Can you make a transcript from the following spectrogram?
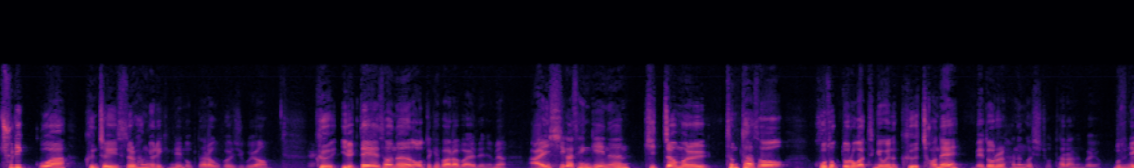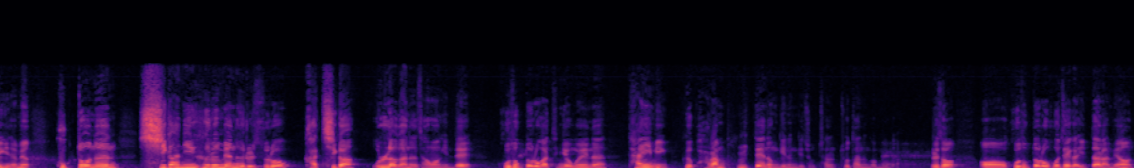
출입구와 근처에 있을 확률이 굉장히 높다라고 보여지고요. 네. 그 일대에서는 어떻게 바라봐야 되냐면 IC가 생기는 기점을 틈타서 고속도로 같은 경우에는 그 전에 매도를 하는 것이 좋다라는 거예요. 무슨 얘기냐면 국도는 시간이 흐르면 흐를수록 가치가 올라가는 상황인데 고속도로 같은 경우에는 타이밍, 그 바람 불 때 넘기는 게 좋다, 좋다는 겁니다. 그래서 어, 고속도로 호재가 있다라면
